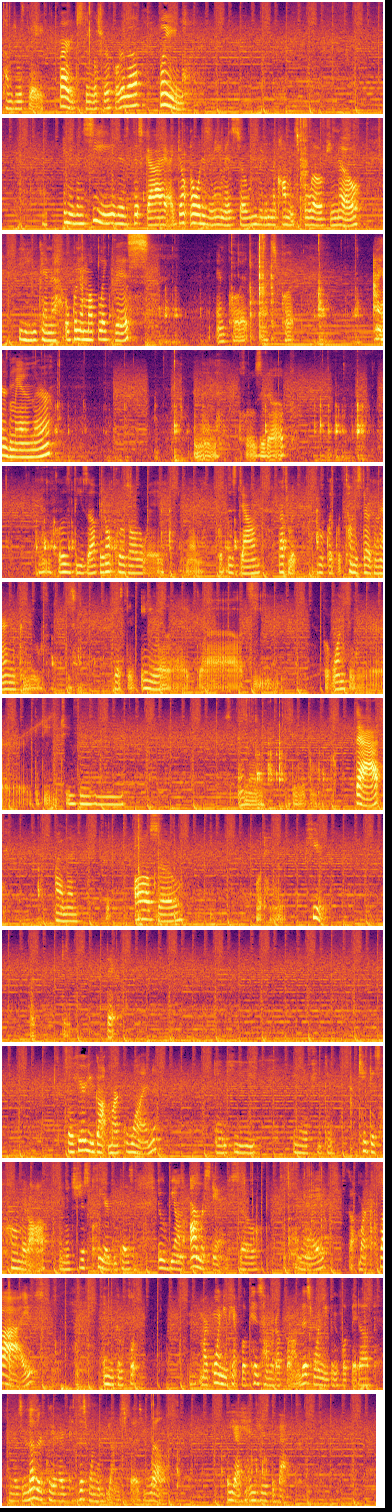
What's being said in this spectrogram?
comes with a fire extinguisher for the flame. And you can see there's this guy. I don't know what his name is, so leave it in the comments below if you know. You can open him up like this and put, let's put Iron Man in there. And then close it up and close these up. They don't close all the way. And then put this down. That's what it look like with Tony Stark in there, and you can move his fist in any way. Like, uh, let's see. Put one finger. You could do two fingers. And then you can make them like that. And then you could also put him here So here you got Mark 1, and he, and if you can take his helmet off, and it's just clear because it would be on the armor stand. So take him away. Got Mark 5, and you can flip, Mark 1 you can't flip his helmet up, but on this one you can flip it up. And there's another clear head because this one would be on display as well. Oh yeah, and here's the back.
